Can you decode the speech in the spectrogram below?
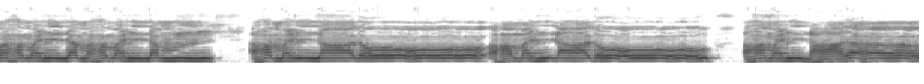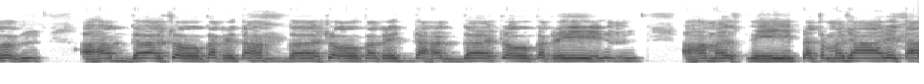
अहमन्नमहमन्नमहमन्नम अहमन्नादो अहमन्नादो, अहमन्नाद। अहग श्लोककृत हग श्लोककृदहग श्लोककृन् अहमस्मी प्रथमजारिता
